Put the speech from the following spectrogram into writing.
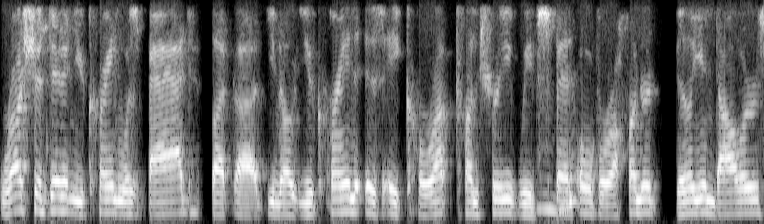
Russia did in Ukraine was bad, but uh, you know, Ukraine is a corrupt country. We've mm-hmm. spent over a hundred billion dollars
